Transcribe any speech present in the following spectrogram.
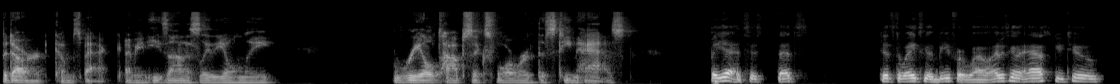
Bedard comes back. I mean, he's honestly the only real top six forward this team has. But yeah, it's just that's just the way it's going to be for a while. I was going to ask you too.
